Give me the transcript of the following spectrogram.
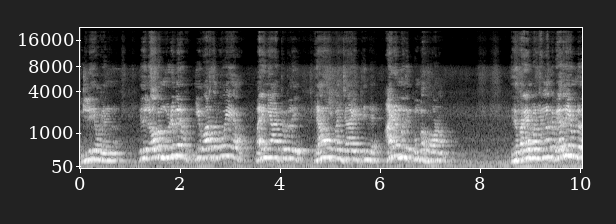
ഇല്ലയോ എന്ന്. ഇത് ലോകം മുഴുവനും ഈ വാർത്ത പോവുകയാണ്. മരങ്ങാട്ടുള്ളി ഗ്രാമപഞ്ചായത്തിന്റെ അഴിമതി കുംഭകോണം. ഇത് പറയുമ്പോൾ ഞങ്ങൾക്ക് വേദനയുണ്ട്.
